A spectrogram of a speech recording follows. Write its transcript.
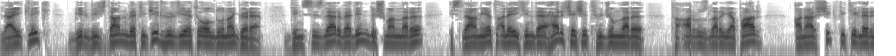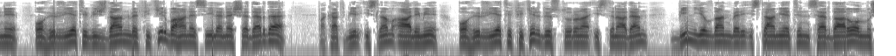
Laiklik, bir vicdan ve fikir hürriyeti olduğuna göre, dinsizler ve din düşmanları, İslamiyet aleyhinde her çeşit hücumları, taarruzları yapar, anarşik fikirlerini o hürriyeti vicdan ve fikir bahanesiyle neşreder de, fakat bir İslam alimi o hürriyeti fikir düsturuna istinaden bin yıldan beri İslamiyetin serdarı olmuş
